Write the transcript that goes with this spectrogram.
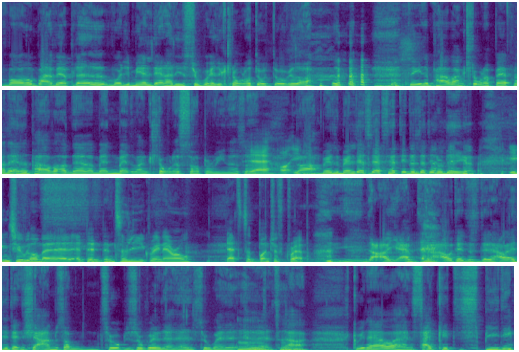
må åbenbart være bladet, hvor de mere latterlige superheltekloner duk, dukkede op. det ene par var en klon af Batman, det andet par var, og den anden mand var en klon af Submariner. Så. ja, og ingen, Nå, men, men lad, lad, lad, lad, lad det nu ligge. ingen tvivl om, at, at den, den tidlige Green Arrow, that's a bunch of crap. Nå ja, de har jo, den, den har jo altid den charme, som tåbelige superhelte super, mm. altid har. Green Arrow og hans sidekick Speedy.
